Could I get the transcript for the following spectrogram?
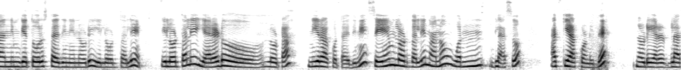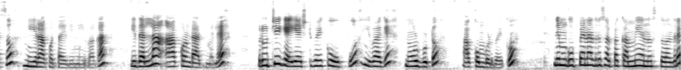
ನಾನು ನಿಮಗೆ ತೋರಿಸ್ತಾ ಇದ್ದೀನಿ ನೋಡಿ ಈ ಲೋಟದಲ್ಲಿ. ಈ ಲೋಟದಲ್ಲಿ ಎರಡು ಲೋಟ ನೀರು ಹಾಕೋತಾ ಇದ್ದೀನಿ. ಸೇಮ್ ಲೋಟದಲ್ಲಿ ನಾನು ಒಂದು ಗ್ಲಾಸು ಅಕ್ಕಿ ಹಾಕ್ಕೊಂಡಿದ್ದೆ ನೋಡಿ, ಎರಡು ಗ್ಲಾಸು ನೀರು ಹಾಕೋತಾ ಇದ್ದೀನಿ ಇವಾಗ. ಇದೆಲ್ಲ ಹಾಕ್ಕೊಂಡಾದ್ಮೇಲೆ ರುಚಿಗೆ ಎಷ್ಟು ಬೇಕು ಉಪ್ಪು ಇವಾಗೆ ನೋಡ್ಬಿಟ್ಟು ಹಾಕ್ಕೊಂಬಿಡ್ಬೇಕು ನಿಮ್ಗೆ ಉಪ್ಪೇನಾದರೂ ಸ್ವಲ್ಪ ಕಮ್ಮಿ ಅನ್ನಿಸ್ತು ಅಂದರೆ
